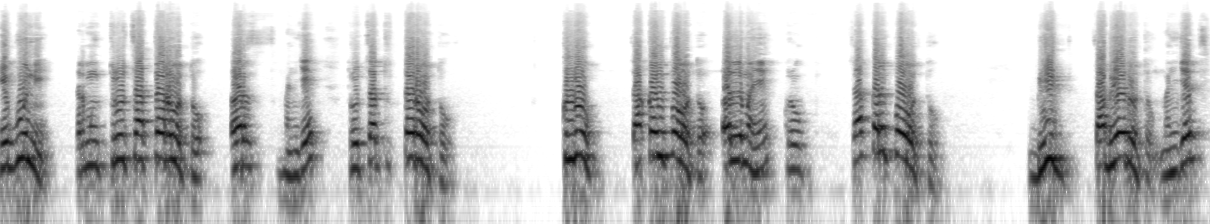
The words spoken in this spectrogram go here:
हे गुण आहे. तर मग तृचा तर होतो. अर्थ म्हणजे तृचा तर होतो. क्लूप चा कल्प होतो. अल्म हे क्रूप चा कल्प होतो. भिद चा भेद होतो. म्हणजेच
